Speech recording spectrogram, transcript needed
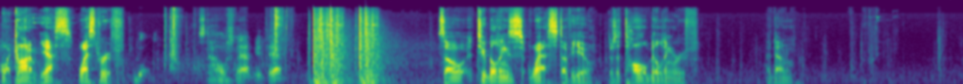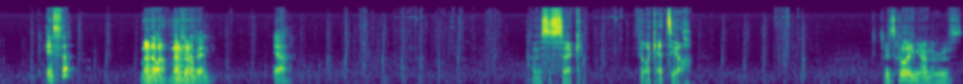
Oh, I got him. Yes, west roof. Oh snap, you did? So two buildings west of you. There's a tall building roof. I down him. Insta? No, no, no, it no, could no, have been. Yeah. And this is sick. I feel like Ezio. It's cool you can get on the roofs.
